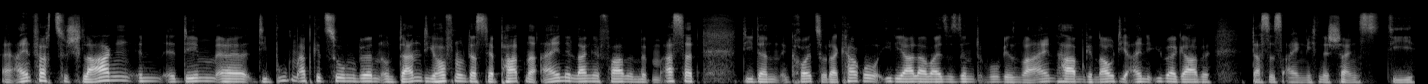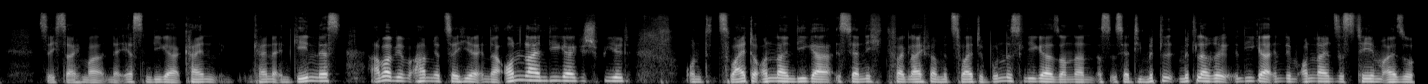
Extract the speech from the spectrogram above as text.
äh, einfach zu schlagen, indem äh, die Buben abgezogen würden und dann die Hoffnung, dass der Partner eine lange Farbe mit dem Ass hat, die dann Kreuz oder Karo idealerweise sind, wo wir nur einen haben, genau die eine Übergabe, das ist eigentlich eine Chance, die sich, sag ich mal, in der ersten Liga kein keiner entgehen lässt. Aber wir haben jetzt ja hier in der Online-Liga gespielt und zweite Online-Liga ist ja nicht vergleichbar mit zweite Bundesliga, sondern das ist ja die mittel, mittlere Liga in dem Online-System. Also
